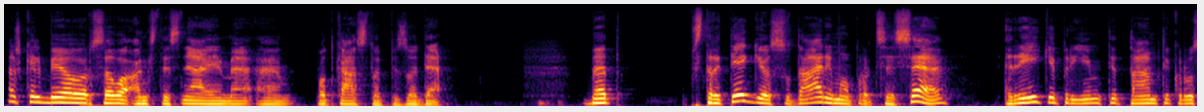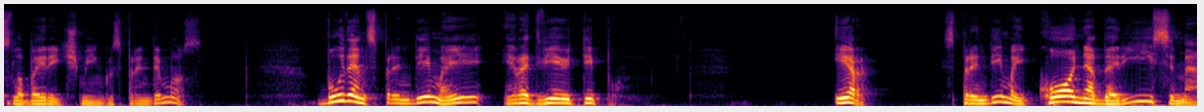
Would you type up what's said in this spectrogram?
Aš kalbėjau ir savo ankstesnėjame e, podkasto epizode. Bet strategijos sudarimo procese reikia priimti tam tikrus labai reikšmingus sprendimus. Būtent sprendimai yra dviejų tipų. Ir sprendimai, ko nedarysime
